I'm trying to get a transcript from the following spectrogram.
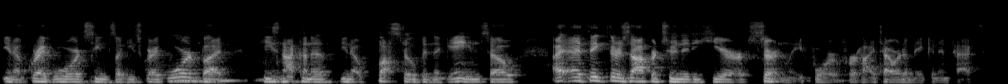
you know Greg Ward seems like he's Greg Ward, but he's not going to you know bust open the game. So I, I think there's opportunity here certainly for for Hightower to make an impact.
